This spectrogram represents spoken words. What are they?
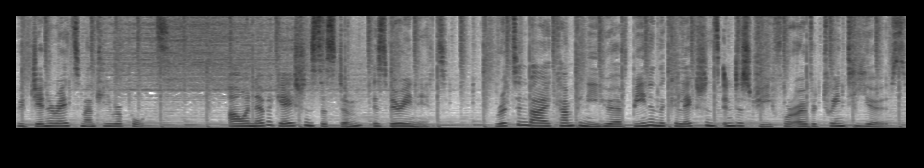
who generates monthly reports. Our navigation system is VeryNet, written by a company who have been in the collections industry for over 20 years.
